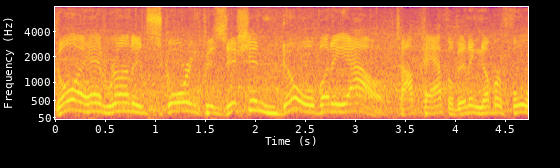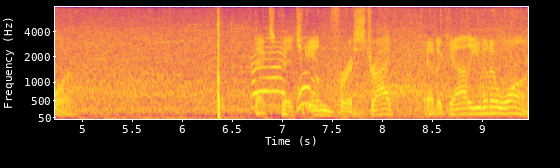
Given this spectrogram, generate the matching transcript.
Go ahead run in scoring position. Nobody out. Top half of inning number four. Next pitch in for a strike. And the count even at one.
